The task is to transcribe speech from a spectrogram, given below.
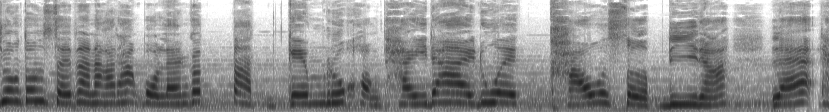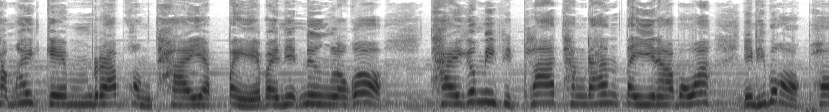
ช่วงต้นเซตนะคะ ทางโปแลนด์ก็ตัดเกมรุกของไทยได้ด้วย เขาเสิร์ฟดีนะ และทำให้เกมรับของไทยอะเป๋ไปนิดนึง แล้วก็ไทยก็มีผิดพลาดทางด้านตีนะคะเพราะว่าอย่างที่บอกพอ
